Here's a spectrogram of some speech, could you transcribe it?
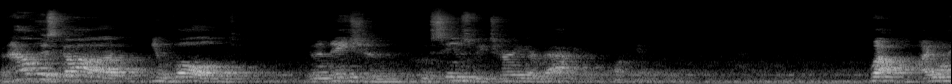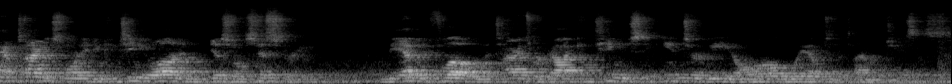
And how is God involved in a nation who seems to be turning their back on Him? Well, I don't have time this morning to continue on in Israel's history the ebb and flow and the times where God continues to intervene all the way up to the time of Jesus.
